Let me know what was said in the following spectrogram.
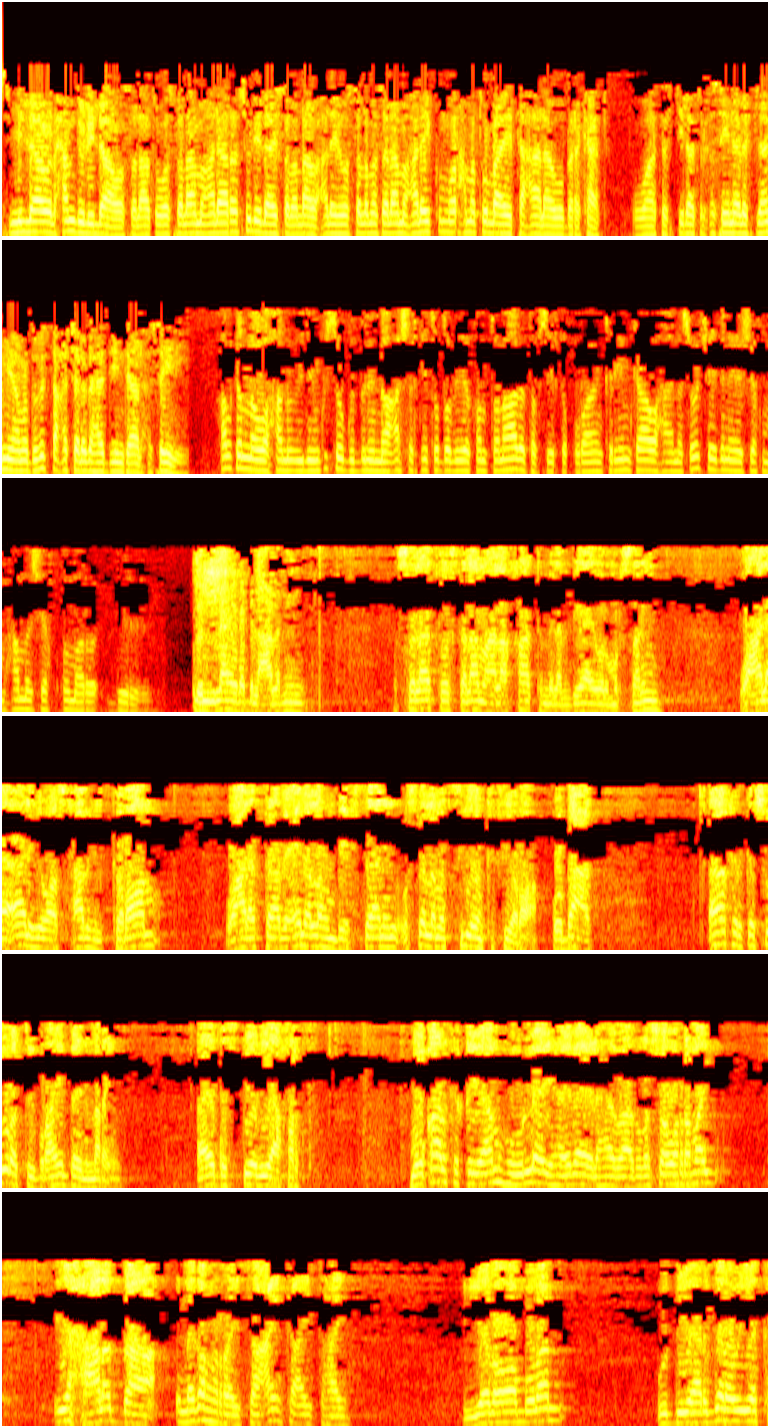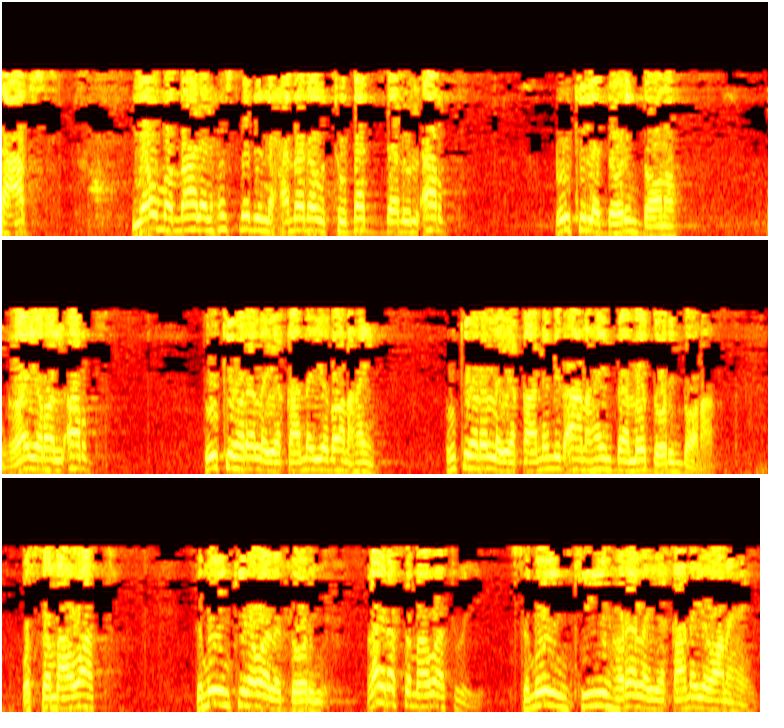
بسم الله والحمد لله والصلاة والسلام على رسول الله صلى الله عليه وسلم السلام عليكم ورحمة الله تعالى وبركاته وتسجيلات الحسين الإسلامية مضبست عشر لها الدين تعالى الحسيني halkanna waxaanu idinku soo gudbinaynaa casharkii toddobiyo kontonaad ee tafsiirka qur-aanka kariimka waxaana soo jeedinaya sheekh maxamed sheekh cumar dirir لله رب العالمين والصلاة والسلام على خاتم الأنبياء والمرسلين وعلى آله وأصحابه الكرام وعلى التابعين لهم بإحسان وسلم aakhirka suuratu ibraahim baynu marayn aayadda sideed iyo afarta. Muuqaalka qiyaamuhu uu leeyahay baa ilahay waad uga soo waramay iyo xaaladda inaga horeysa caynka ay tahay. Iyadoo mudan u diyaargalow iyo ka cabsi yowma maalin xusna bi maxamedow tubaddalu lard dhulkii la doorin doono hayra alard. Dhulkii hore la yaqaano iyadoon ahayn dhulkii hore la yaqaano mid aan ahayn baa loo doorin doonaa. Waasamaawaat samooyinkiina waa la doorin. Hayra samaawaat weeye. Samooyinkii hore la yaqaano iyadoon ahayn.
